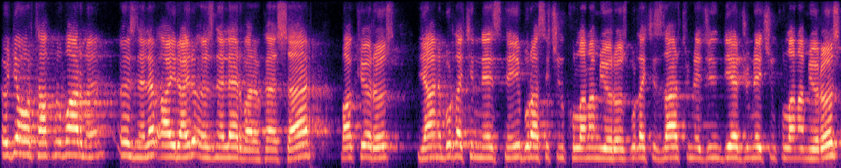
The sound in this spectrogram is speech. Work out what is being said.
Öge ortaklığı var mı? Özneler ayrı ayrı özneler var arkadaşlar. Bakıyoruz. Yani buradaki nesneyi burası için kullanamıyoruz. Buradaki zar tümlecinin diğer cümle için kullanamıyoruz.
